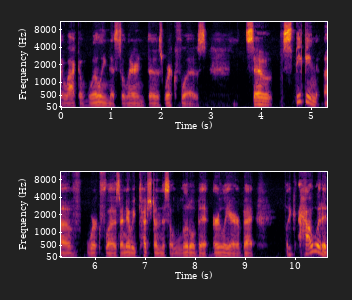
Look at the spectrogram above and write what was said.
a lack of willingness to learn those workflows. So, speaking of workflows, I know we touched on this a little bit earlier, but like how would a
